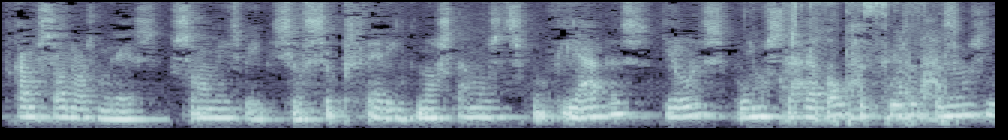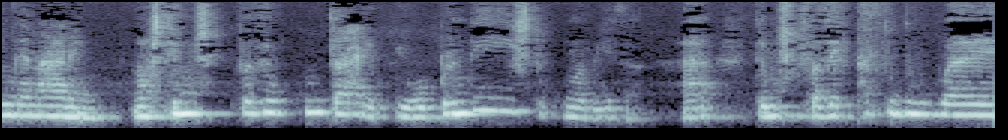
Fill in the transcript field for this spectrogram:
Ficamos só nós mulheres. Os homens, babies. Se eles se aperceberem que nós estamos desconfiadas, eles vão nos dar a volta toda para nos enganarem. Nós temos que fazer o contrário. Eu aprendi isto com a vida. hã? Temos que fazer que está tudo bem.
